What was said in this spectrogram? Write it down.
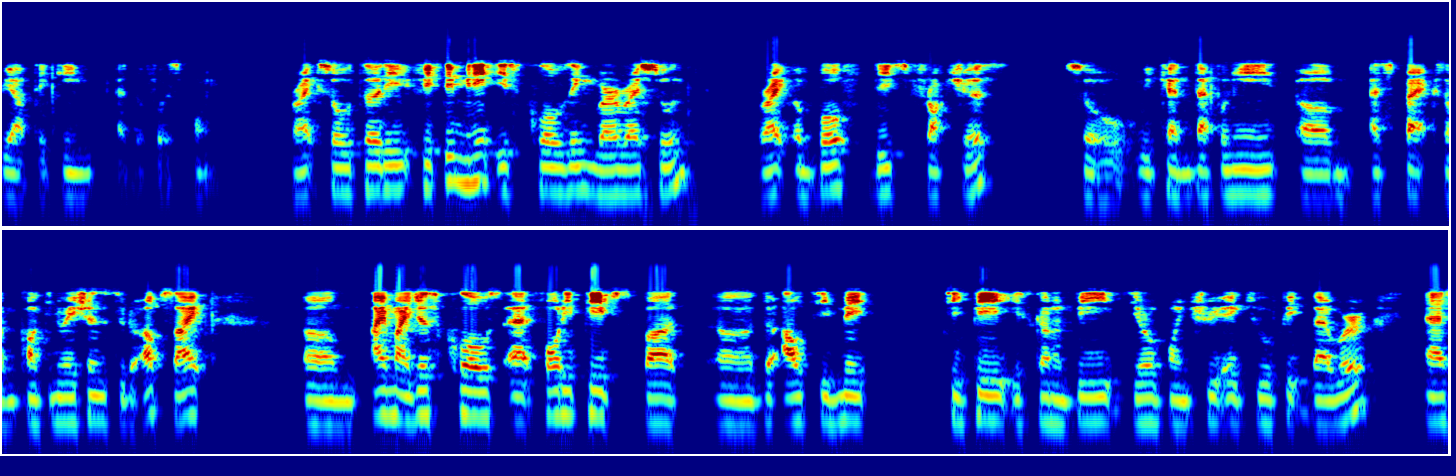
we are taking at the first point, right? So 30, 15 minute is closing very, very soon, right? Above these structures. So we can definitely um, expect some continuations to the upside. Um, I might just close at 40 pips, but uh, the ultimate TP is going to be 0.382 fib level as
